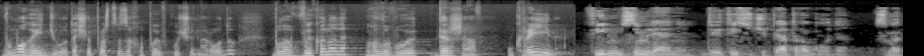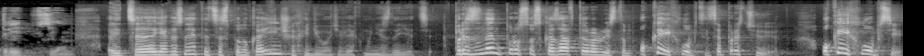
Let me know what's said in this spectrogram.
вимога ідіота, що просто захопив кучу народу, була виконана головою держави Україна. Фильм «Земляне» 2005 года. Смотреть всем. І це, як ви знаєте, це спонукає інших ідіотів, як мені здається. Президент просто сказав терористам: Окей, хлопці, це працює. Окей, хлопці,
